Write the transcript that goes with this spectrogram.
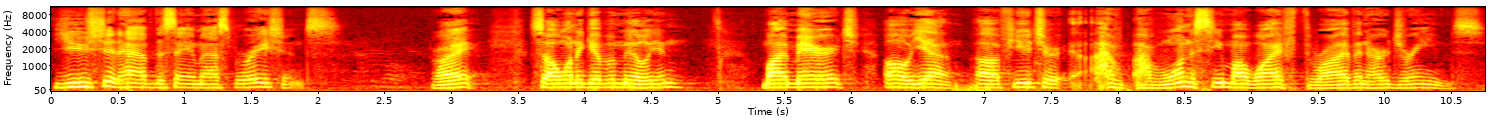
You should have the same aspirations. Right? So I want to give a million. My marriage, oh yeah, uh, future. I, I want to see my wife thrive in her dreams.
